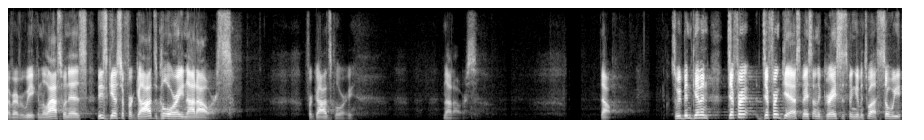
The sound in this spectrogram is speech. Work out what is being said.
of every week. And the last one is these gifts are for God's glory, not ours. For God's glory, not ours. Now, so we've been given different, different gifts based on the grace that's been given to us. So we,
